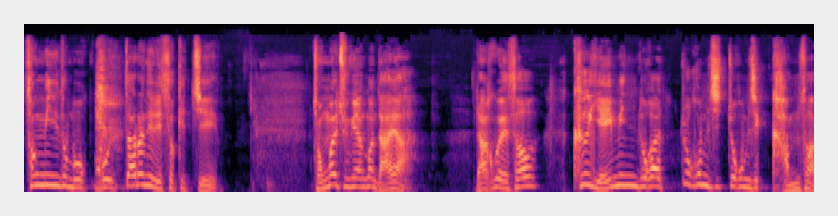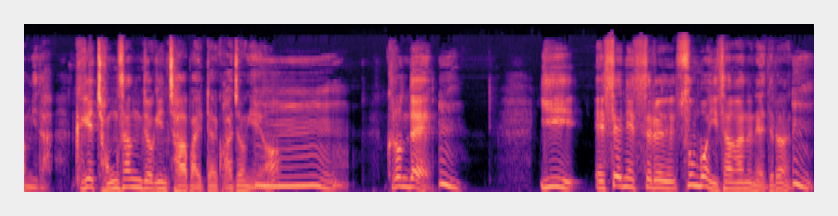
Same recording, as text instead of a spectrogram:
성민이도 뭐, 뭐 다른 일 있었겠지. 정말 중요한 건 나야. 라고 해서 그 예민도가 조금씩 조금씩 감소합니다. 그게 정상적인 자아 발달 과정이에요. 음. 그런데 음. 이 SNS를 20번 이상 하는 애들은 음.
